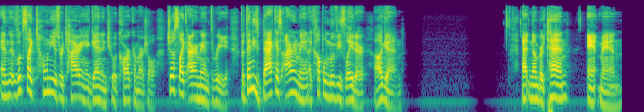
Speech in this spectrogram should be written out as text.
and it looks like Tony is retiring again into a car commercial, just like Iron Man 3, but then he's back as Iron Man a couple movies later, again. At number 10, Ant Man.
